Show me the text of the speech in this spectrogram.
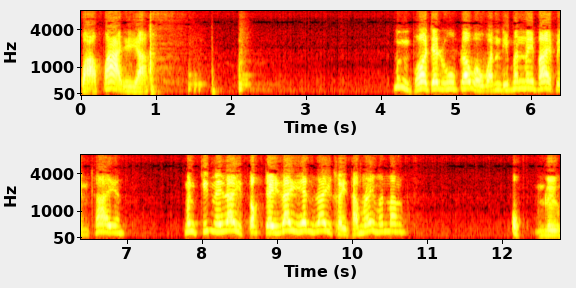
กว่าป้าจะอย่ามึงพอจะรู้แล้วว่าวันที่มันไม่บายเป็นไข้อะมันกินในไรตกใจไรเห็นไรเคยทำไรมันบ้างโอ้ผมลืม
